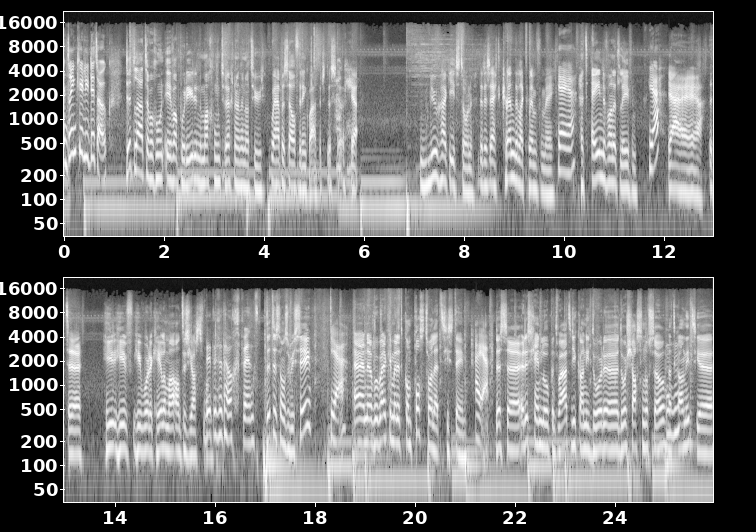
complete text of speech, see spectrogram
En drinken jullie dit ook? dit laten we gewoon evaporeren. Dat mag gewoon terug naar de natuur. We hebben zelf drinkwater, dus eh, ja. Nu ga ik je iets tonen. Dit is echt crème de la crème voor mij. Ja, ja. Het einde van het leven. Ja? Ja, ja, ja. Dit, eh, hier, hier, hier word ik helemaal enthousiast van. Dit is het hoogtepunt. Dit is onze wc. Ja. En eh, we werken met het composttoiletsysteem. Ah ja. Dus eh, er is geen lopend water. Je kan niet door, de, doorchassen of zo. Dat Mhm. kan niet. Je,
